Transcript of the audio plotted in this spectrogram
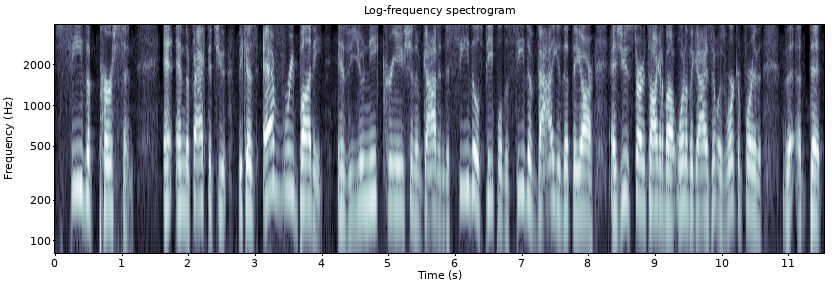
See the person, and, and, the fact that you because everybody is a unique creation of God, and to see those people, to see the value that they are. As you started talking about one of the guys that was working for you, that, that that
